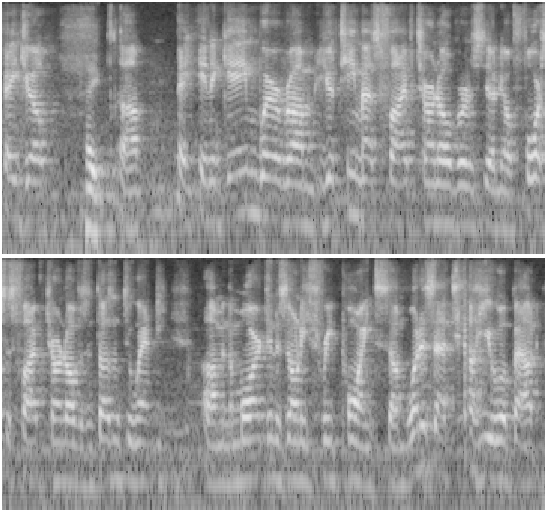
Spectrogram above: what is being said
Hey, Joe. Hey. Um, hey, in a game where um, your team has five turnovers, you know, forces five turnovers and doesn't do any, um, and the margin is only three points, um, what does that tell you about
